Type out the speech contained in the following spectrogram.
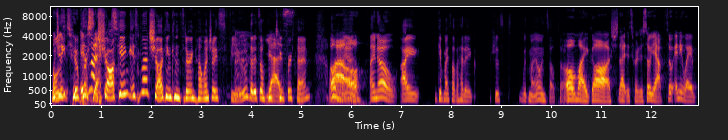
Which only two percent. Isn't that shocking? Isn't that shocking considering how much I spew? That it's only two yes. percent. Oh wow. man, I know. I give myself a headache just with my own self talk. Oh my gosh, that is crazy. So yeah. So anyway,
